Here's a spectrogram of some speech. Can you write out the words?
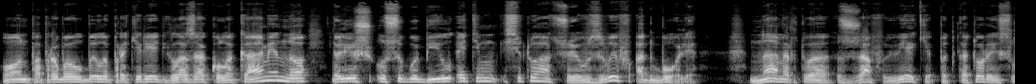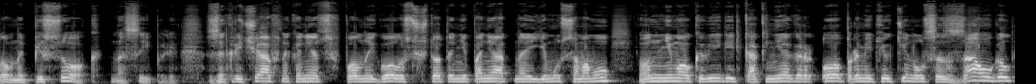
Он попробовал было протереть глаза кулаками, но лишь усугубил этим ситуацию, взвыв от боли. Намертво сжав веки, под которые словно песок насыпали. Закричав, наконец, в полный голос что-то непонятное ему самому, он не мог видеть, как негр опрометью кинулся за угол,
